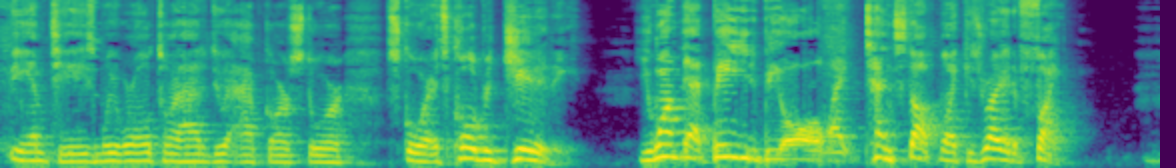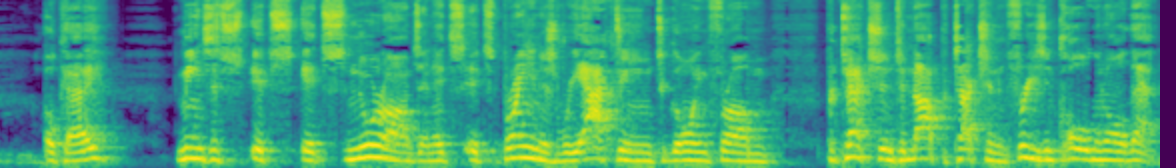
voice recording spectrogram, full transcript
EMTs we were all taught how to do an APGAR store score. It's called rigidity. You want that baby to be all like tensed up, like he's ready to fight. Okay, means it's it's it's neurons and its its brain is reacting to going from protection to not protection and freezing cold and all that.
